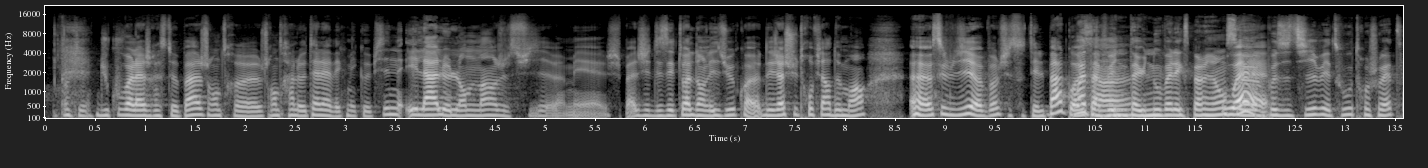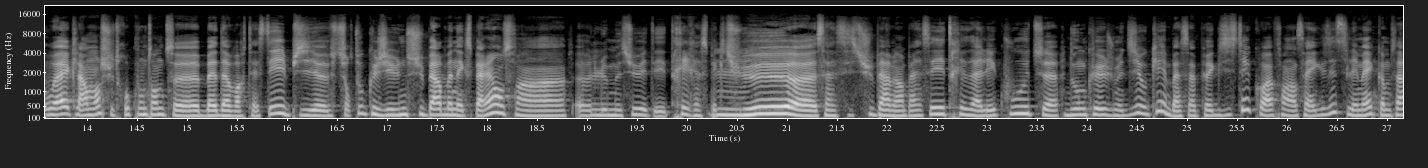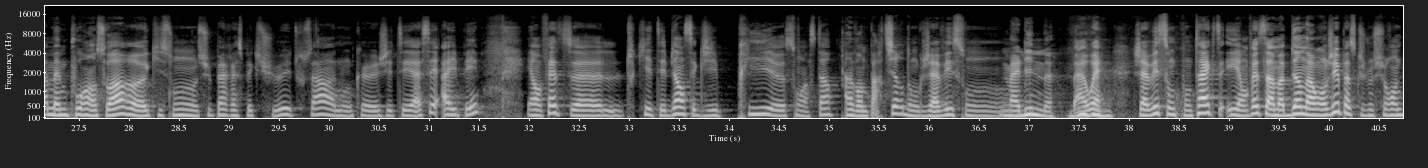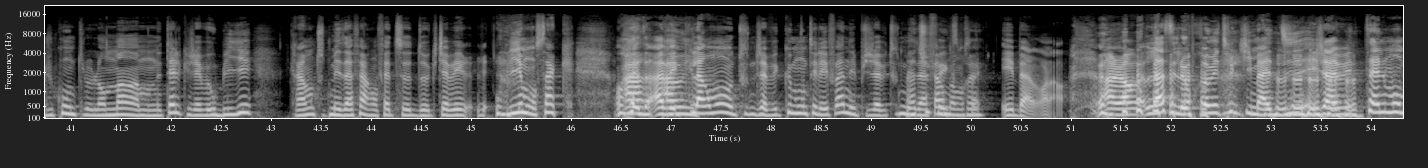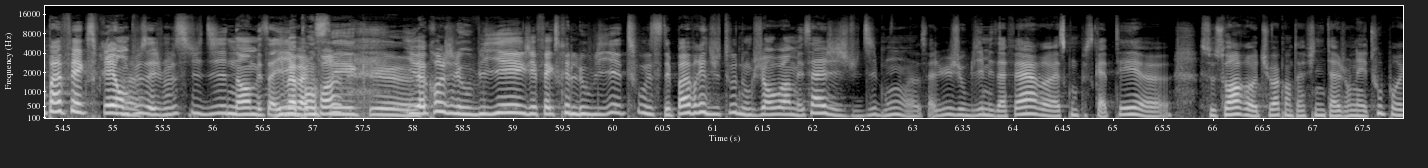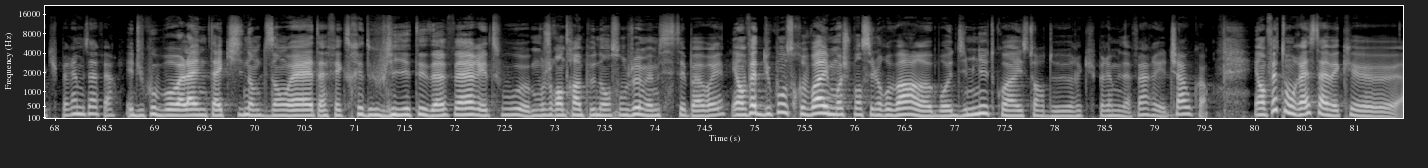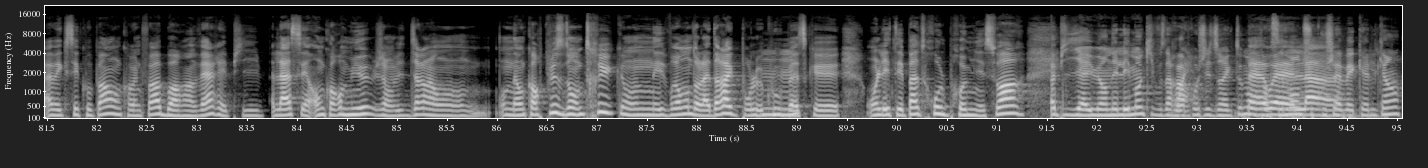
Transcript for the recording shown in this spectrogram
Du coup, voilà, je reste pas. Je rentre, euh, je rentre à l'hôtel avec mes copines. Et là, le lendemain, je suis, euh, mais je sais pas, j'ai des étoiles dans les yeux, quoi. Déjà, je suis trop fière de moi. parce que je me dis, bon, j'ai sauté le pas, quoi. Ouais, t'as une, as une nouvelle expérience positive et tout, trop chouette. Ouais, clairement, je suis trop contente bah, d'avoir testé. Et puis, surtout que j'ai eu une super bonne expérience. Enfin, le monsieur était très respectueux. Mhm. ça s'est super bien passé, très à l'écoute. Donc, je me dis, ok, bah, ça peut exister, quoi. Enfin, ça existe, les mecs comme ça, même pour un soir, euh, qui sont super respectueux et tout ça. Donc euh, j'étais assez hypée. Et en fait, euh, le truc qui était bien, c'est que j'ai pris son Insta avant de partir. Donc j'avais son. Maline. Bah ouais, j'avais son contact. Et en fait, ça m'a bien arrangé parce que je me suis rendu compte le lendemain à mon hôtel que j'avais oublié carrément toutes mes affaires en fait de, que j'avais oublié mon sac en ah, fait avec ah clairement tout j'avais que mon téléphone et puis j'avais toutes mes ah, affaires dans mon sac. Et ben voilà. Alors là c'est le premier truc qu'il m'a dit et j'avais tellement pas fait exprès en plus et je me suis dit non mais ça y est il, va, penser que il va croire que je l'ai oublié que j'ai fait exprès de l'oublier et tout c'était pas vrai du tout donc je lui envoie un message et je lui dis bon euh, salut j'ai oublié mes affaires euh, est-ce qu'on peut se capter euh, ce soir tu vois quand t'as fini ta journée et tout pour récupérer mes affaires? Et du coup bon voilà il me taquine en me disant ouais t'as fait exprès d'oublier tes affaires et tout bon je rentre un peu dans son jeu, même si c'est pas vrai. Et en fait, du coup, on se revoit et moi, je pensais le revoir euh, bon, 10 minutes, quoi, histoire de récupérer mes affaires et ciao, quoi. Et en fait, on reste avec, euh, avec ses copains, encore une fois, boire un verre. Et puis là, c'est encore mieux, j'ai envie de dire. on, est encore plus dans le truc, on est vraiment dans la drague pour le coup, mhm. parce que on l'était pas trop le premier soir. Et puis, il y a eu un élément qui vous a rapproché directement. Bah Forcément, tu couches avec quelqu'un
